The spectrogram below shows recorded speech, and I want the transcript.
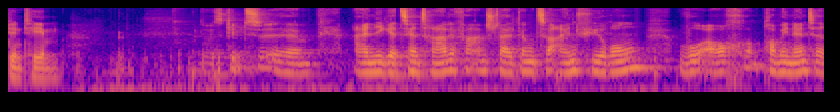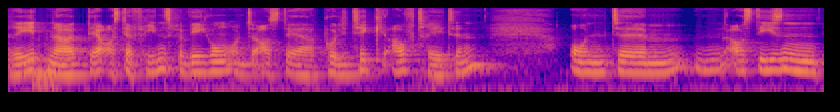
den Themen? Es gibt äh, einige zentrale Veranstaltungen zur Einführung, wo auch prominente Redner der, aus der Friedensbewegung und aus der Politik auftreten. Und ähm, aus diesen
